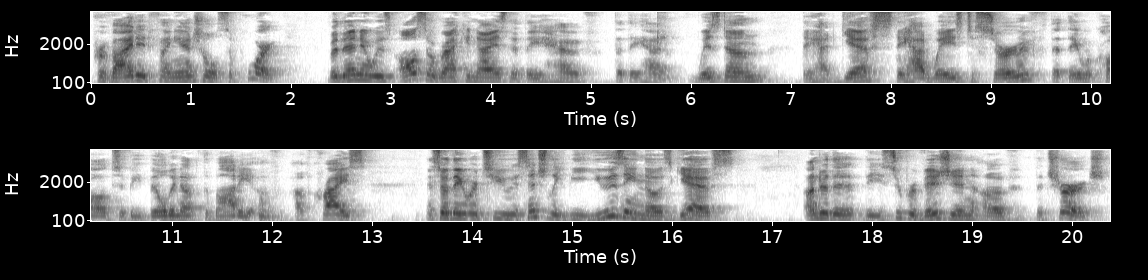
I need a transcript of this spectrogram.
provided financial support, but then it was also recognized that they have that they had wisdom, they had gifts, they had ways to serve, that they were called to be building up the body of, of Christ. And so they were to essentially be using those gifts under the, the supervision of the church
